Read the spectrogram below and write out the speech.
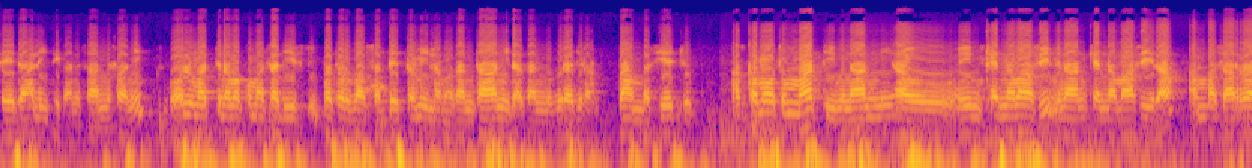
seedaaliiti kan isaan dhufanii walumatti nama kuma sadiif dhibba torbaaf saddeettamii lama kan ta'anidha kan nu bira jiran baambasii jechuudha. Akka mootummaatti midhaanni hin kennamaa fi midhaan kennamaafiira. Amma isaarra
